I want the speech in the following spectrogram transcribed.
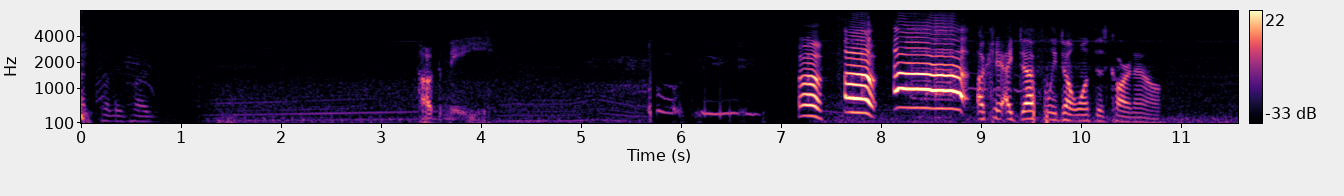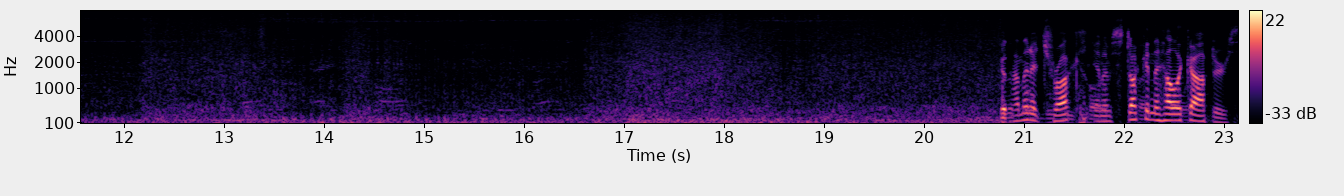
have Plenty. Hug me. Oh, oh, ah! Okay, I definitely don't want this car now. Gotta I'm in a truck and I'm stuck in the helicopters.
